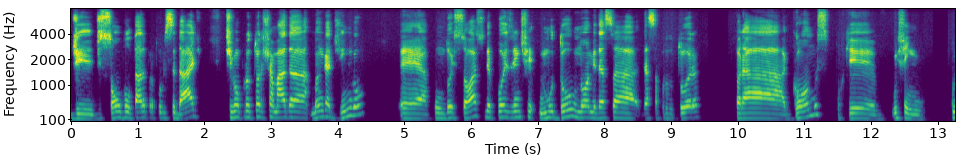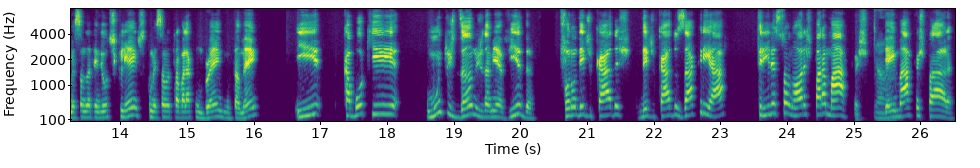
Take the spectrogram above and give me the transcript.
de, de som voltada para publicidade. Tive uma produtora chamada Manga Jingle, é, com dois sócios. Depois a gente mudou o nome dessa, dessa produtora para Gomos, porque, enfim, começamos a atender outros clientes, começamos a trabalhar com branding também. E acabou que muitos anos da minha vida foram dedicadas, dedicados a criar trilhas sonoras para marcas. Uhum. E aí, marcas para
